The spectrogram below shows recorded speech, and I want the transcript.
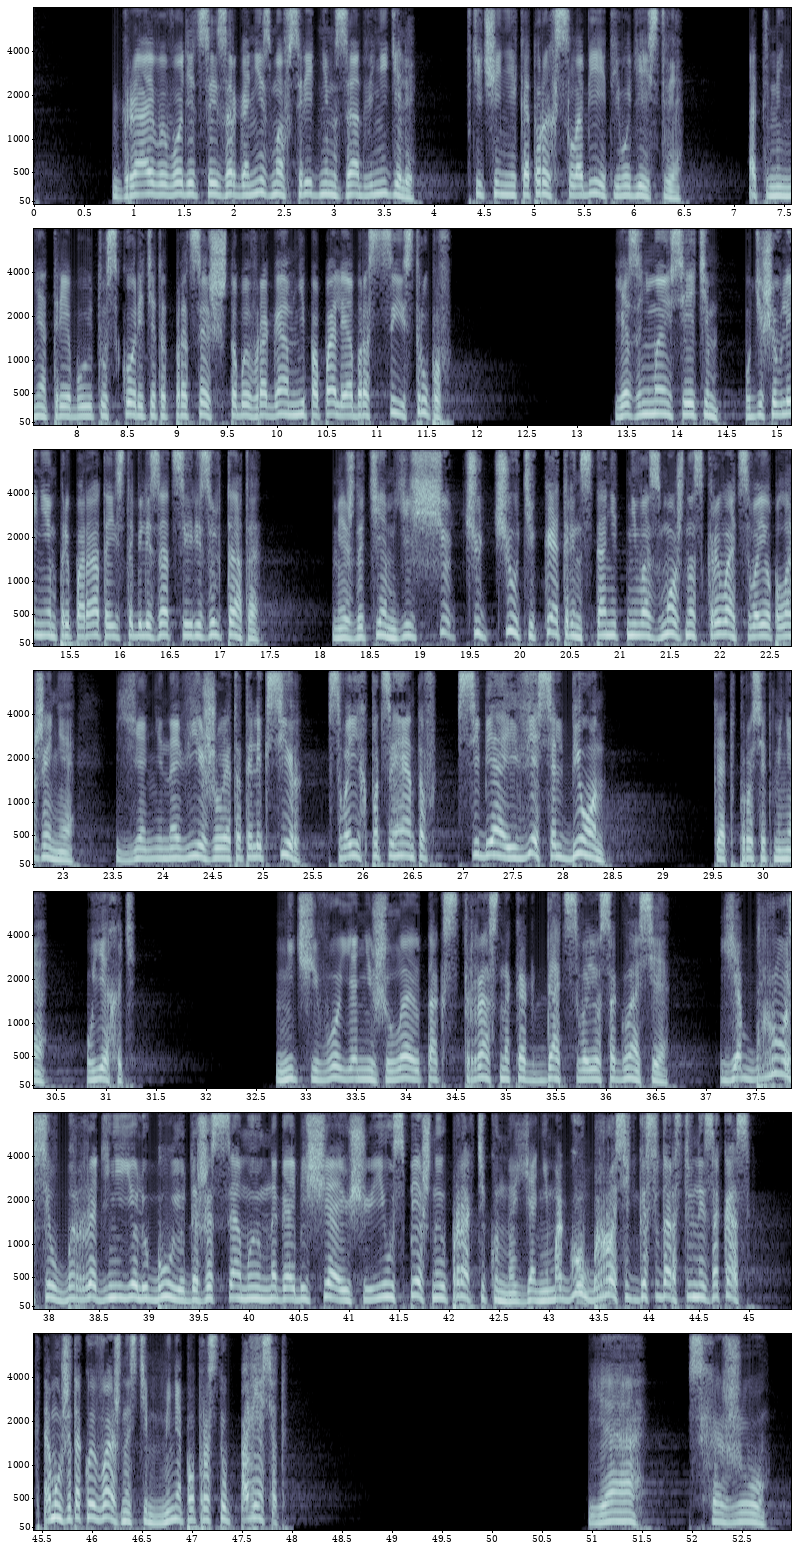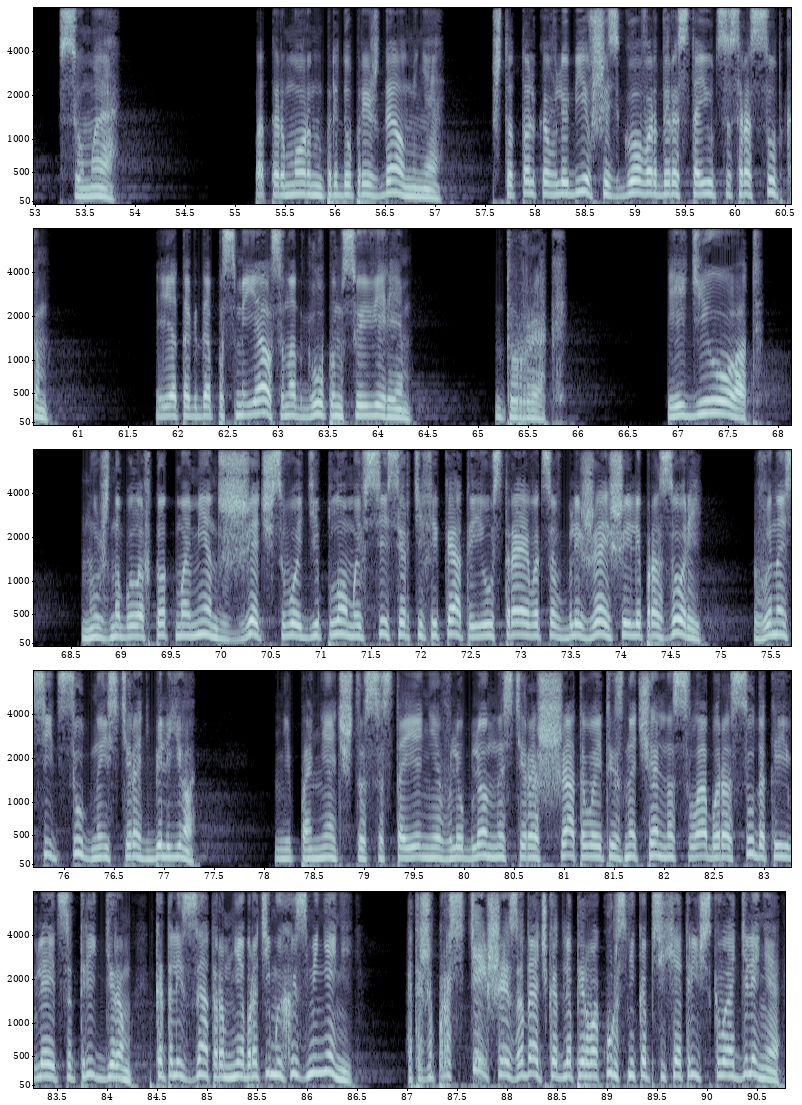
Грай выводится из организма в среднем за две недели, в течение которых слабеет его действие. От меня требуют ускорить этот процесс, чтобы врагам не попали образцы из трупов. Я занимаюсь этим, удешевлением препарата и стабилизацией результата. Между тем, еще чуть-чуть, и Кэтрин станет невозможно скрывать свое положение. Я ненавижу этот эликсир, своих пациентов, себя и весь Альбион. Кэт просит меня уехать. Ничего я не желаю так страстно, как дать свое согласие. Я бросил бы ради нее любую, даже самую многообещающую и успешную практику, но я не могу бросить государственный заказ. К тому же такой важности меня попросту повесят. Я схожу с ума. Паттерморн предупреждал меня, что только влюбившись, Говарды расстаются с рассудком. Я тогда посмеялся над глупым суеверием. Дурак. Идиот. Нужно было в тот момент сжечь свой диплом и все сертификаты и устраиваться в ближайший лепрозорий, выносить судно и стирать белье. Не понять, что состояние влюбленности расшатывает изначально слабый рассудок и является триггером, катализатором необратимых изменений — это же простейшая задачка для первокурсника психиатрического отделения.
